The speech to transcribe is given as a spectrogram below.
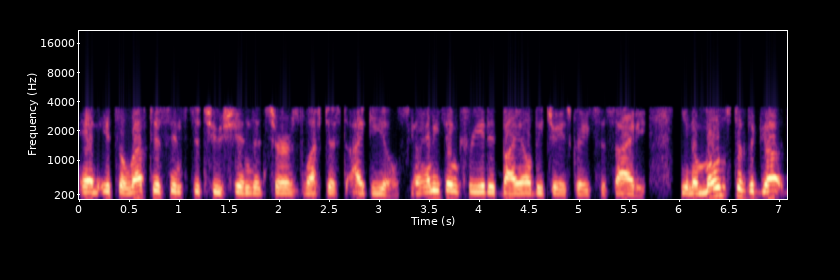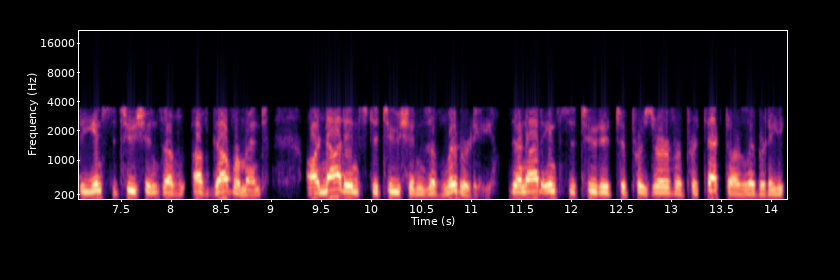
and it's a leftist institution that serves leftist ideals. You know, anything created by LBJ's Great Society. You know, most of the go- the institutions of of government are not institutions of liberty. They're not instituted to preserve or protect our liberty.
